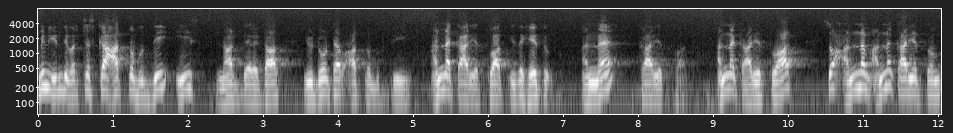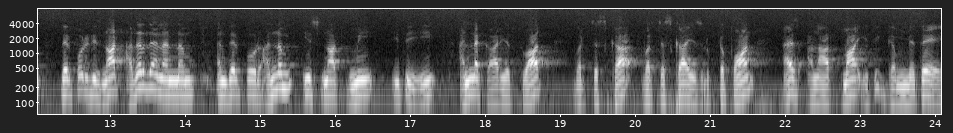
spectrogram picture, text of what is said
Meaning in the Varchaska, Atma Buddhi is not there at all. You don't have Atma Buddhi. Anna Karyatvat is a Hetu. Anna Karyatvat. Anna Karyatvat. So Annam, Anna Karyatvam. Therefore it is not other than Annam. And therefore Annam is not me. Iti Anna Karyatvat. Varchaska. Varchaska is looked upon as Anatma iti Gamyate.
